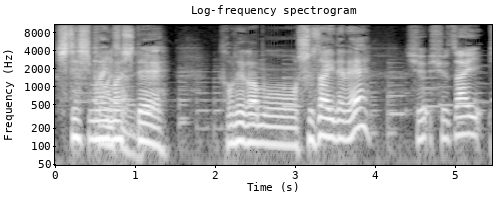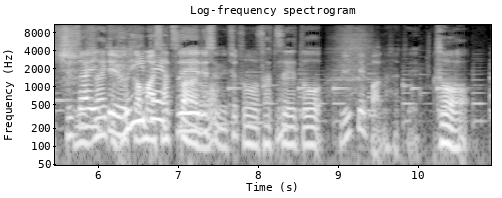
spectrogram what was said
してしまいまして、それがもう取材でね。取取材、取材っていうか、まあ撮影ですね。ちょっと、撮影と、フリーペーパーの撮影そう、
